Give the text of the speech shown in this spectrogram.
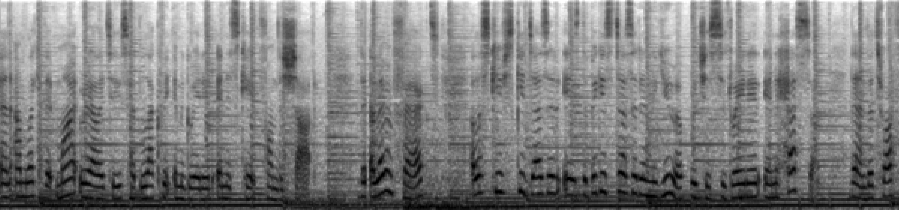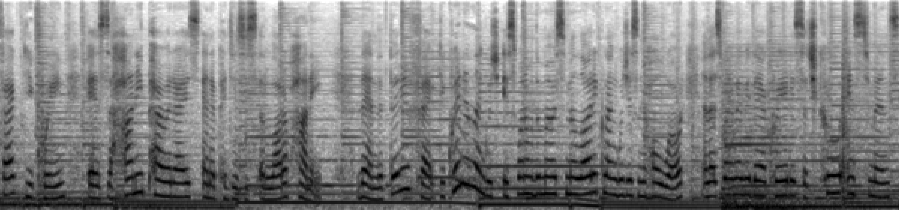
and I'm lucky that my realities had luckily immigrated and escaped from the shot. The 11th fact, Oleshkivsky Desert is the biggest desert in Europe, which is situated in Hesse. Then the 12th fact, Ukraine is a honey paradise and it produces a lot of honey. Then the third fact, Ukrainian language is one of the most melodic languages in the whole world, and that's why maybe they have created such cool instruments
